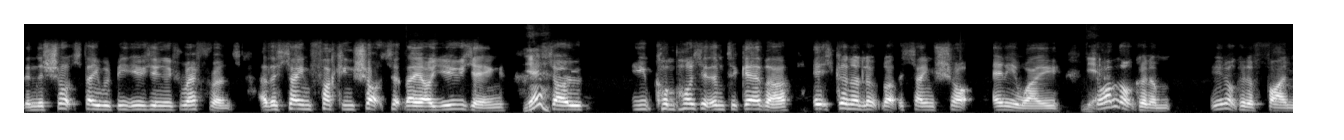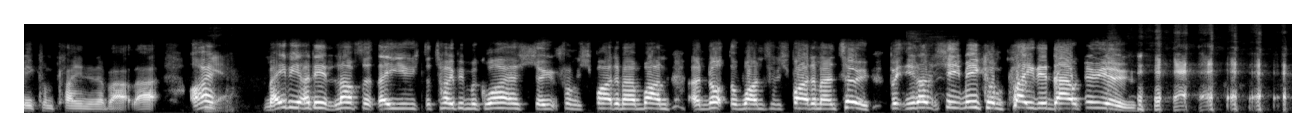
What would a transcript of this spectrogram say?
then the shots they would be using as reference are the same fucking shots that they are using. yeah, So you composite them together, it's going to look like the same shot anyway. yeah, So I'm not going to. You're not going to find me complaining about that. I yeah. Maybe I didn't love that they used the Tobey Maguire suit from Spider-Man 1 and not the one from Spider-Man 2. But you don't see me complaining now, do you?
